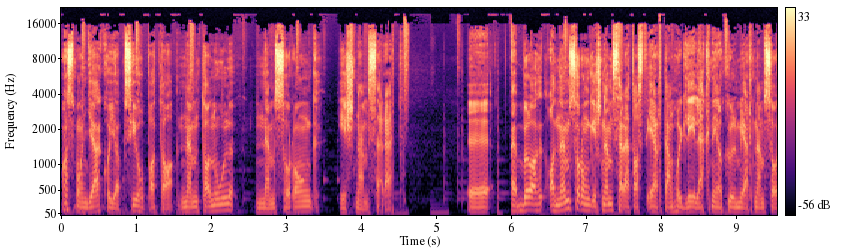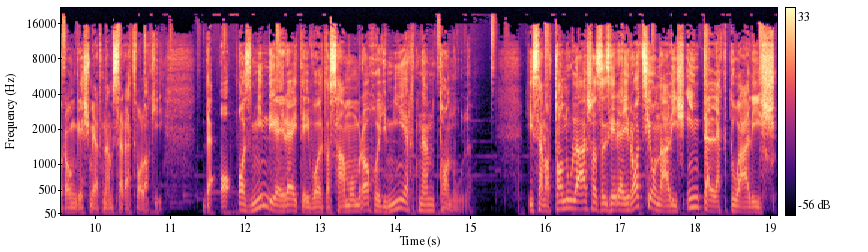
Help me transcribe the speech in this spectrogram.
Azt mondják, hogy a pszichopata nem tanul, nem szorong és nem szeret ebből a, a nem szorong és nem szeret azt értem, hogy lélek nélkül miért nem szorong és miért nem szeret valaki. De a, az mindig egy rejtély volt a számomra, hogy miért nem tanul. Hiszen a tanulás az azért egy racionális, intellektuális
